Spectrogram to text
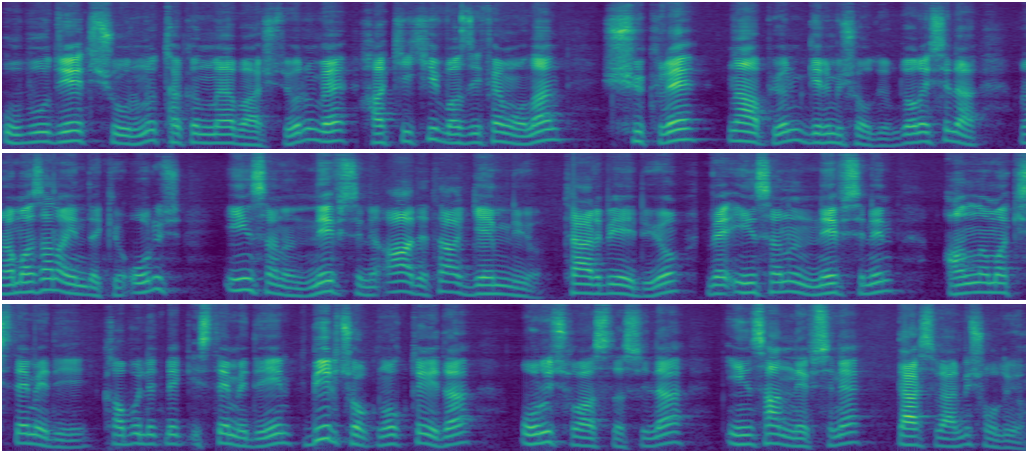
ubudiyet şuurunu takınmaya başlıyorum ve hakiki vazifem olan şükre ne yapıyorum? Girmiş oluyorum. Dolayısıyla Ramazan ayındaki oruç insanın nefsini adeta gemliyor, terbiye ediyor ve insanın nefsinin anlamak istemediği, kabul etmek istemediği birçok noktayı da oruç vasıtasıyla insan nefsine ders vermiş oluyor.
